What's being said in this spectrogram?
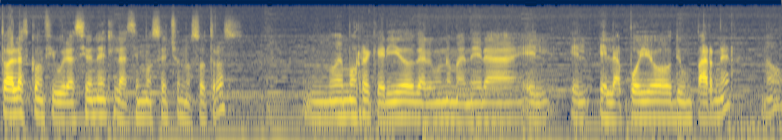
todas las configuraciones las hemos hecho nosotros, no hemos requerido de alguna manera el, el, el apoyo de un partner, ¿no?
